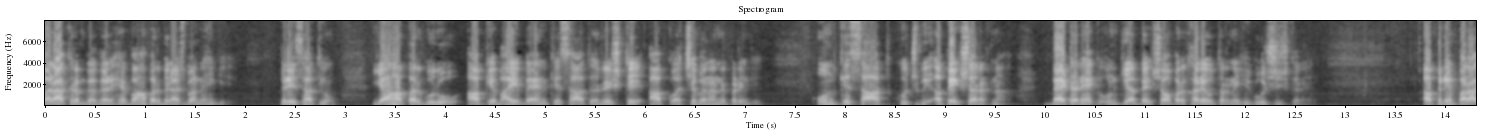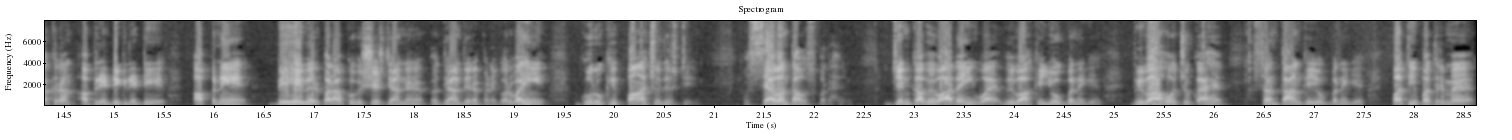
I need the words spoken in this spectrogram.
पराक्रम का घर है, वहाँ पर विराजमान रहेंगे। प्रे साथियों, यहाँ पर गुरु आपके भाई बहन के साथ रिश्ते आपको अच्छे बनाने पड़ेंगे। उनके साथ कुछ भी अपेक्षा रखना बेटर है कि उनकी अपेक्षाओं पर खरे उतरने की कोशिश करें। अपने पराक्रम, अपनी डिग्निटी अपने बिहेवियर पर आपको विशेष ध्यान ध्यान देना पड़ेगा। और वहीं गुरु की पांचवी दृष्टि सेवंथ हाउस पर है। जिनका विवाह नहीं हुआ है, विवाह के योग बनेंगे। विवाह हो चुका है, संतान के योग बनेंगे। पति पत्नी में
